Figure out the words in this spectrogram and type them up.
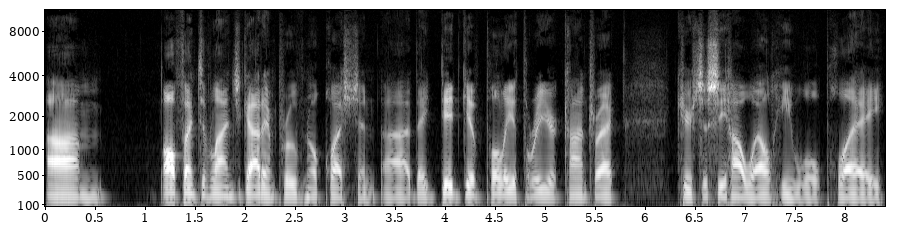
Um, offensive line's got to improve, no question. Uh, they did give Pulley a three-year contract. Curious to see how well he will play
